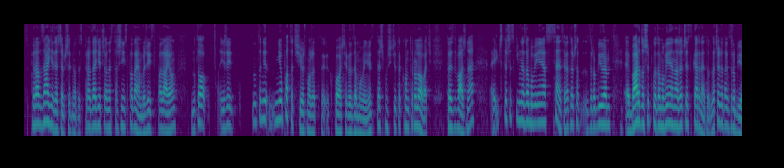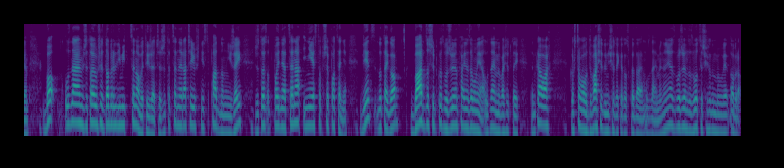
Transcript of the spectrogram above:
sprawdzajcie też te przedmioty, sprawdzajcie, czy one strasznie nie spadają, bo jeżeli spadają, no to jeżeli no to nie, nie opłaca Ci się już może te, kupować tego zamówienia, więc też musicie to kontrolować. To jest ważne. E, I przede wszystkim na zamówienia z sensem. Ja na przykład zrobiłem e, bardzo szybko zamówienia na rzeczy z karnetu. Dlaczego tak zrobiłem? Bo uznałem, że to już jest dobry limit cenowy tych rzeczy, że te ceny raczej już nie spadną niżej, że to jest odpowiednia cena i nie jest to przepłacenie. Więc do tego bardzo szybko złożyłem fajne zamówienia. Uznajmy właśnie tutaj ten kałach. Kosztował 2,70 jak ja to składałem, uznajmy. No nie, złożyłem za złoty 60, mówię, dobra,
